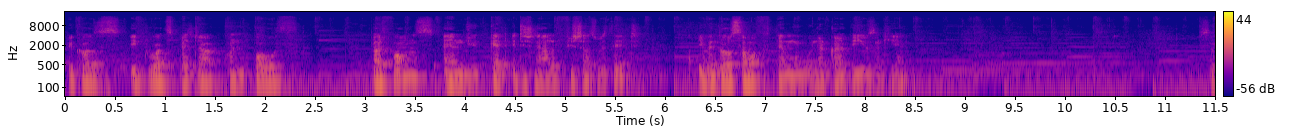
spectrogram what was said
because it works better on both platforms and you get additional features with it, even though some of them we're not gonna be using here. So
